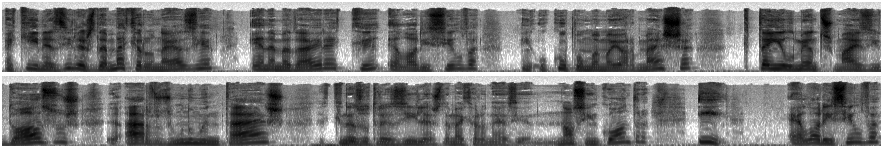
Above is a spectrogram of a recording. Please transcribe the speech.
aqui nas ilhas da Macaronésia é na Madeira que a Lori Silva ocupa uma maior mancha, que tem elementos mais idosos, árvores monumentais, que nas outras ilhas da Macaronésia não se encontra, e a Lori Silva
